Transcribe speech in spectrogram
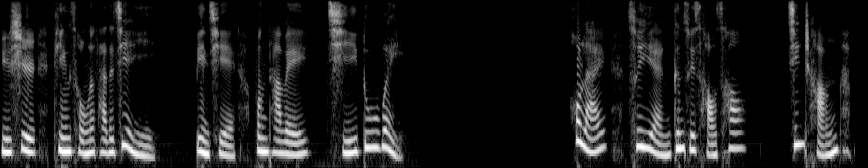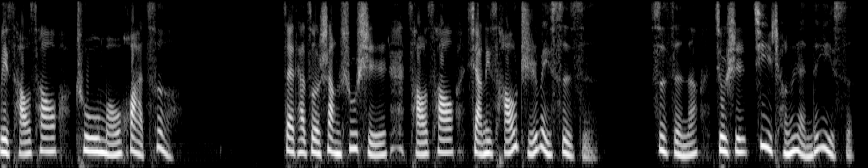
于是听从了他的建议，并且封他为骑都尉。后来，崔琰跟随曹操，经常为曹操出谋划策。在他做尚书时，曹操想立曹植为嗣子，嗣子呢，就是继承人的意思。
